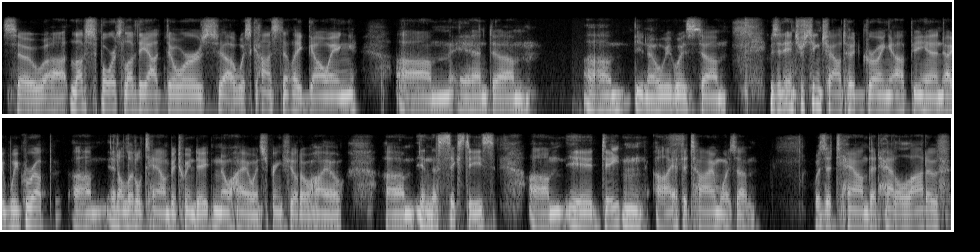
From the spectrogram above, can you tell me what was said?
So uh, love sports, love the outdoors, uh, was constantly going, um, and um, um, you know it was um, it was an interesting childhood growing up in. I, we grew up um, in a little town between Dayton, Ohio, and Springfield, Ohio, um, in the '60s. It, Dayton uh, at the time was a was a town that had a lot of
